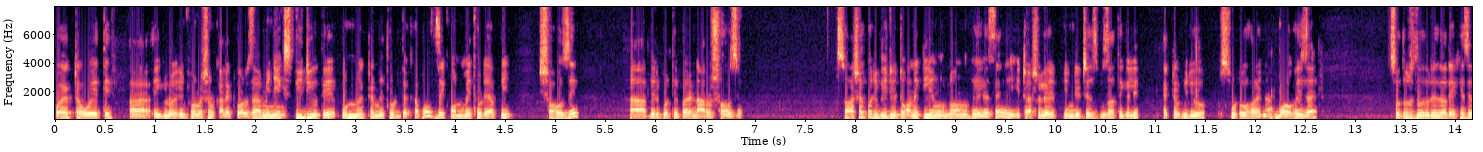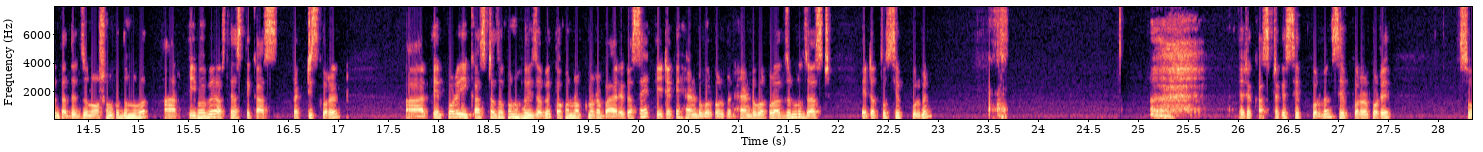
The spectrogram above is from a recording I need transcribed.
কয়েকটা ওয়েতে এগুলো ইনফরমেশন কালেক্ট করা যায়। আমি নেক্সট ভিডিওতে অন্য একটা মেথড দেখাবো, যে কোন মেথডে আপনি সহজে বের করতে পারেন আরও সহজে। সো আশা করি ভিডিওটা অনেক লং হয়ে গেছে। এটা আসলে ইন ডিটেলস বোঝাতে গেলে একটা ভিডিও ছোট হয় না, বড় হয়ে যায়। সো ধৈর্য ধরে যারা দেখেছেন তাদের জন্য অসংখ্য ধন্যবাদ। আর এইভাবে আস্তে আস্তে কাজ প্র্যাকটিস করেন। আর এরপরে এই কাজটা যখন হয়ে যাবে, তখন আপনারা বাইরের কাছে এটাকে হ্যান্ড ওভার করবেন। হ্যান্ড ওভার করার জন্য জাস্ট এটা তো সেভ করবেন। এটা কাজটাকে সেভ করবেন। সেভ করার পরে সো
